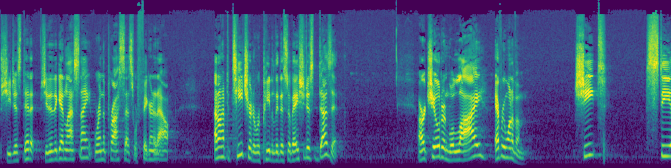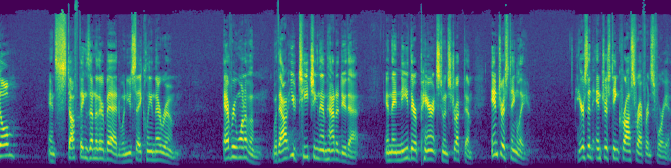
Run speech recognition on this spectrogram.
she just did it. She did it again last night. We're in the process, we're figuring it out. I don't have to teach her to repeatedly disobey, she just does it. Our children will lie, every one of them, cheat, steal, and stuff things under their bed when you say clean their room. Every one of them, without you teaching them how to do that. And they need their parents to instruct them. Interestingly, here's an interesting cross reference for you.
